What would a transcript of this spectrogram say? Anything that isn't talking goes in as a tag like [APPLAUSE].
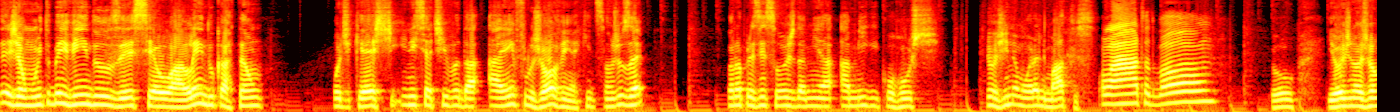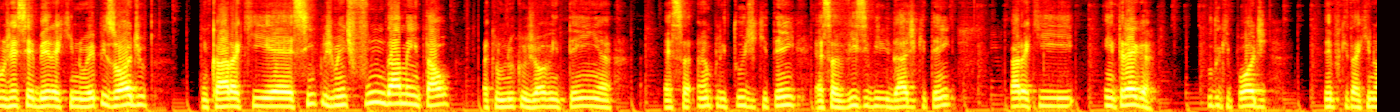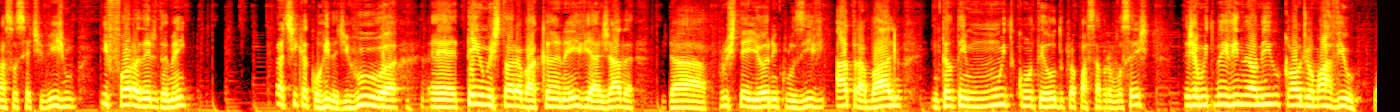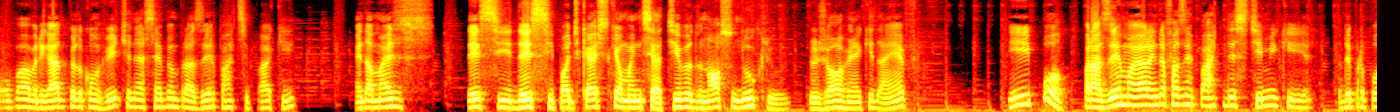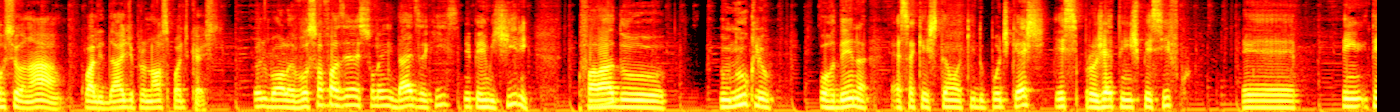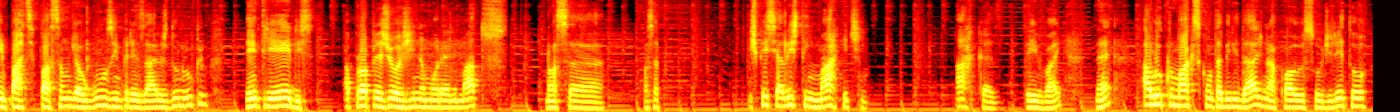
Sejam muito bem-vindos. Esse é o Além do Cartão podcast, iniciativa da Aenflo Jovem aqui de São José. Estou na presença hoje da minha amiga e co-host, Georgina Morelli Matos. Olá, tudo bom? E hoje nós vamos receber aqui no episódio um cara que é simplesmente fundamental para que o núcleo jovem tenha essa amplitude que tem, essa visibilidade que tem. Um cara que entrega tudo que pode, sempre que está aqui no associativismo e fora dele também. Pratica corrida de rua, é, tem uma história bacana aí, viajada já para o exterior, inclusive, a trabalho. Então tem muito conteúdo para passar para vocês. Seja muito bem-vindo, meu amigo Claudio Omar Viu. Opa, obrigado pelo convite, né? Sempre um prazer participar aqui. Ainda mais desse, desse podcast, que é uma iniciativa do nosso núcleo, do jovem aqui da Enf. E, pô, prazer maior ainda fazer parte desse time que poder proporcionar qualidade para o nosso podcast. Show de bola. Eu vou só fazer as solenidades aqui, se me permitirem. Vou falar do, do núcleo que coordena essa questão aqui do podcast, esse projeto em específico. É, tem, tem participação de alguns empresários do núcleo, entre eles a própria Georgina Morelli Matos, nossa, nossa especialista em marketing, marcas, aí vai, né? A Lucro Max Contabilidade, na qual eu sou diretor.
